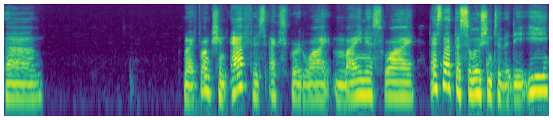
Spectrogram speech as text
um, my function f is x squared y minus y. That's not the solution to the dE.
